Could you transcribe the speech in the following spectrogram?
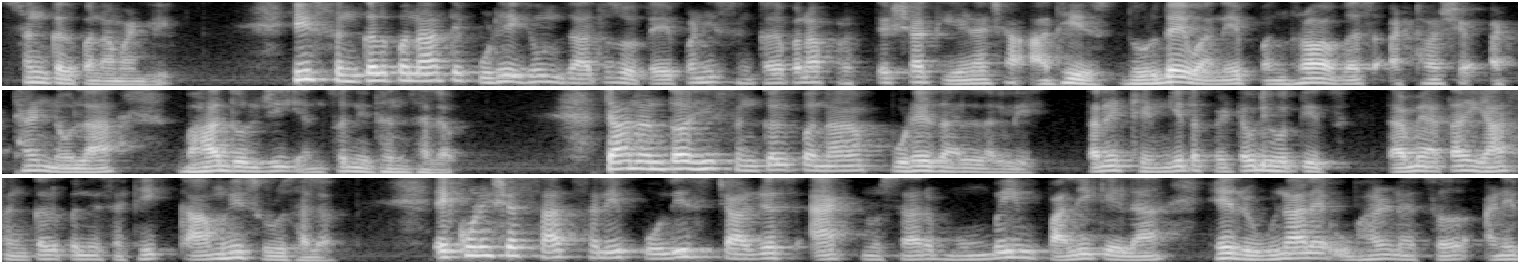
संकल्पना मांडली. ही संकल्पना ते पुढे घेऊन जातच होते पण ही संकल्पना प्रत्यक्षात येण्याच्या आधीच दुर्दैवाने पंधरा ऑगस्ट अठराशे अठ्ठ्याण्णवला बहादूरजी यांचं निधन झालं. त्यानंतर ही संकल्पना पुढे जायला लागली. त्यांनी ठेणगी तर पेटवली होतीच. त्यामुळे आता या संकल्पनेसाठी कामही सुरू झालं. एकोणीसशे सात साली पोलीस चार्जेस ॲक्टनुसार मुंबई पालिकेला हे रुग्णालय उभारण्याचं आणि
